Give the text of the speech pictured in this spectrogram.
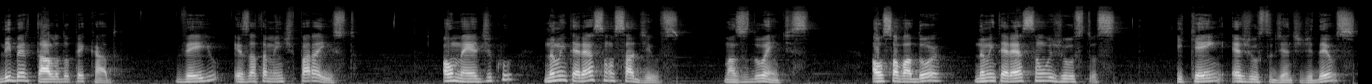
libertá-lo do pecado. Veio exatamente para isto. Ao médico não interessam os sadios, mas os doentes. Ao Salvador não interessam os justos. E quem é justo diante de Deus?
